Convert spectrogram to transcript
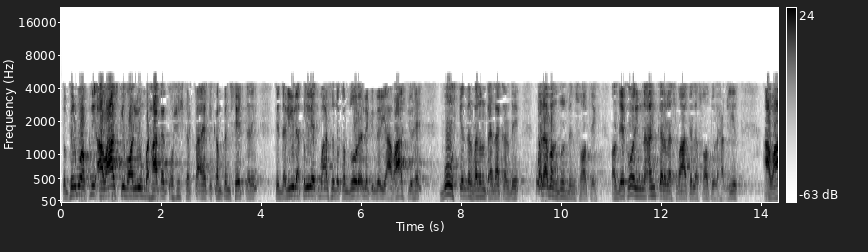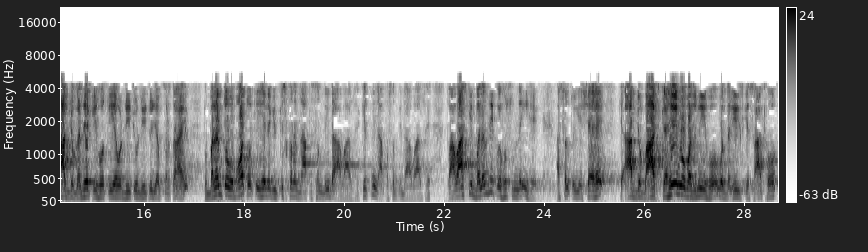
تو پھر وہ اپنی آواز کی والیوم بڑھا کر کوشش کرتا ہے کہ کمپنسیٹ کرے کہ دلیل عقلی اعتبار سے تو کمزور ہے، لیکن میری آواز جو ہے وہ اس کے اندر وزن پیدا کر دے۔ والا وقت بن سوتک اور دیکھو ان ان کر لسوات الحمیر آواز جو گدھے کی ہوتی ہے وہ ڈھیچو ڈھیچو جب کرتا ہے تو بلند تو وہ بہت ہوتی ہے لیکن کس قدر ناپسندیدہ آواز ہے؟ کتنی ناپسندیدہ آواز ہے؟ تو آواز کی بلندی کوئی حسن نہیں ہے۔ اصل تو یہ شے ہے کہ آپ جو بات کہیں وہ وزنی ہو، وہ دلیل کے ساتھ ہو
